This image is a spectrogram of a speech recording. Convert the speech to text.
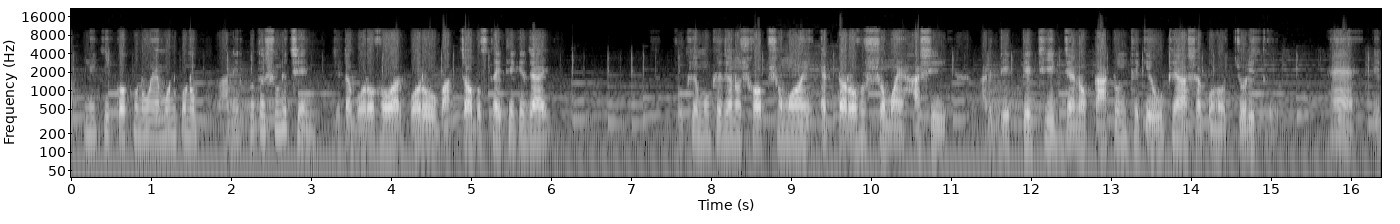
আপনি কি কখনো এমন কোনো প্রাণীর কথা শুনেছেন, যেটা বড় হওয়ার পরও বাচ্চা অবস্থায় থেকে যায়? চোখে মুখে যেন সব সময় একটা রহস্যময় হাসি, আর দেখতে ঠিক যেন কার্টুন থেকে উঠে আসা কোনো চরিত্র। হ্যাঁ এই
